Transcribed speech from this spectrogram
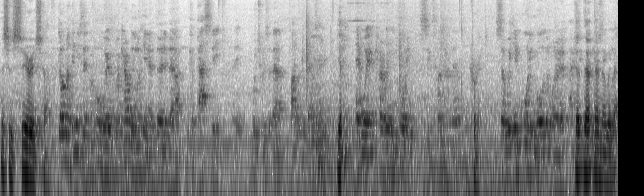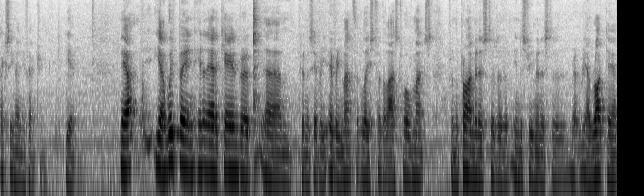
this is serious stuff. Don, I think you said before we're, we're currently looking at a third of our capacity, which was about 500,000. Yep. And we're currently importing 600,000? Correct. So we're importing more than we're actually that, that, Than we're actually manufacturing, yeah. Now, you know, we've been in and out of Canberra, um, goodness, every, every month at least for the last 12 months, from the Prime Minister to the Industry Minister, right down.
